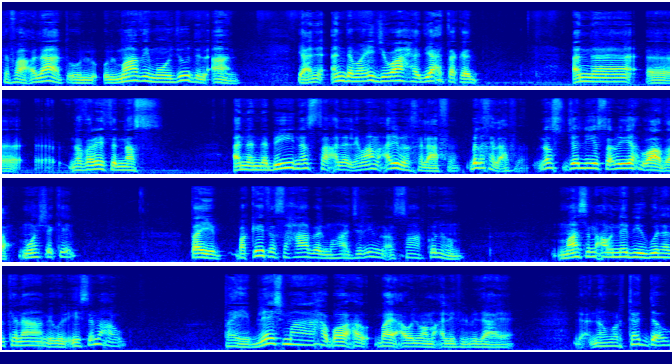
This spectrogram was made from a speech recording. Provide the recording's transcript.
تفاعلات والماضي موجود الآن. يعني عندما يجي واحد يعتقد أن آه، نظرية النص أن النبي نص على الإمام علي بالخلافة بالخلافة. نص جلي صريح واضح مو شكل طيب بقية الصحابة المهاجرين والأنصار كلهم ما سمعوا النبي يقول هالكلام؟ يقول إيه سمعوا. طيب ليش ما راحوا بايعوا الإمام علي في البداية؟ لأنهم ارتدوا.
